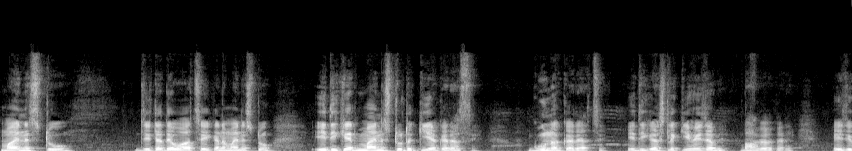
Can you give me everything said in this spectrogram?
মাইনাস টু যেটা দেওয়া আছে এখানে মাইনাস টু এদিকের মাইনাস টুটা কী আকারে আছে? গুণ আকারে আছে। এদিকে আসলে কি হয়ে যাবে? ভাগ আকারে। এই যে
